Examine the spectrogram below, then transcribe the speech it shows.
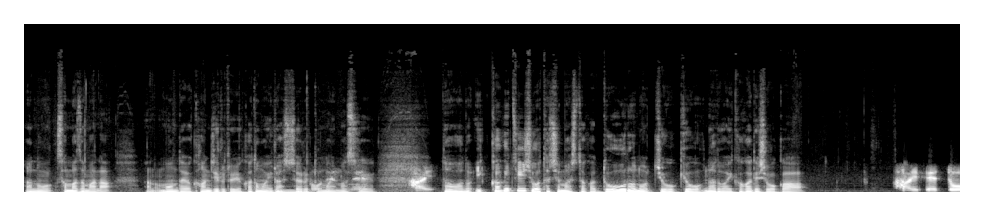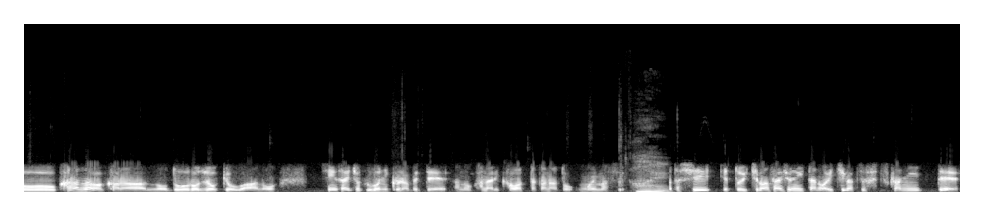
あの様々なあの問題を感じるという方もいらっしゃると思います。うん、すね、はい。なおあの1ヶ月以上経ちましたが、道路の状況などはいかがでしょうか？はい、えっ、と金沢からの道路状況はあの震災直後に比べてあのかなり変わったかなと思います。はい、私、えっと、一番最初に行ったのは1月2日に行って、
